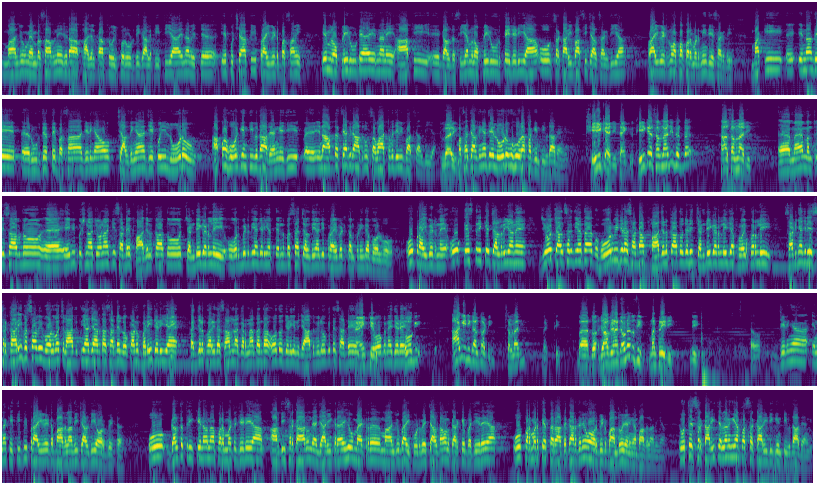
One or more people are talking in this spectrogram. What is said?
ਮਾਨਯੋਗ ਮੈਂਬਰ ਸਾਹਿਬ ਨੇ ਜਿਹੜਾ ਫਾਜ਼ਿਲਕਾ ਫਿਰੋਜ਼ਪੁਰ ਰੂਟ ਦੀ ਗੱਲ ਕੀਤੀ ਆ ਇਹਨਾਂ ਵਿੱਚ ਇਹ ਪੁੱਛਿਆ ਵੀ ਪ੍ਰਾਈਵੇਟ ਬੱਸਾਂ ਵੀ ਇਹ ਮੋਨੋਪਲੀ ਰੂਟ ਹੈ ਇਹਨਾਂ ਨੇ ਆਪ ਹੀ ਇਹ ਗੱਲ ਦੱਸੀ ਆ ਮੋਨੋਪਲੀ ਰੂਟ ਤੇ ਜਿਹੜੀ ਆ ਉਹ ਸਰਕਾਰੀ ਬੱਸ ਹੀ ਚੱਲ ਸਕਦੀ ਆ ਪ੍ਰਾਈਵੇਟ ਨੂੰ ਆਪਾਂ ਪਰਮਿਟ ਨਹੀਂ ਦੇ ਸਕਦੇ। ਬਾਕੀ ਇਹ- ਇਹਨਾਂ ਦੇ ਰੂਟ ਦੇ ਉੱਤੇ ਬੱਸਾਂ ਜਿਹੜੀਆਂ ਉਹ ਚੱਲਦੀਆਂ ਜੇ ਕੋਈ ਲੋਡ ਹੋਊ ਆਪਾਂ ਹੋਰ ਗਿਣਤੀ ਵਧਾ ਦੇਾਂਗੇ ਜੀ। ਇਹਨਾਂ ਆਪ ਦੱਸਿਆ ਵੀ ਰਾਤ ਨੂੰ 8:30 ਵਜੇ ਵੀ ਬੱਸ ਚੱਲਦੀ ਆ. ਬੱਸਾਂ ਚੱਲਦੀਆਂ ਜੇ ਲੋਡ ਹੋਊ ਹੋਰ ਆਪਾਂ ਗਿਣਤੀ ਵਧਾ ਦੇਾਂਗੇ ਠੀਕ ਹੈ ਜੀ ਥੈਂਕ ਯੂ ਠੀਕ ਹੈ ਸਵਨਾ ਜੀ ਫਿਰ ਤਾਂ? ਹਾਂ ਸਵਨਾ ਜੀ। ਮੈਂ ਮੰਤਰੀ ਸਾਹਿਬ ਨੂੰ ਇਹ ਵੀ ਪੁੱਛਣਾ ਚਾਹਣਾ ਕਿ ਸਾਡੇ ਫਾਜ਼ਿਲਕਾ ਤੋਂ ਚੰਡੀਗੜ੍ਹ ਲਈ ਔਰਬਿਟ ਦੀਆਂ ਜਿਹੜੀਆਂ ਤਿੰਨ ਬੱਸਾਂ ਚੱਲਦੀਆਂ ਜੀ ਪ੍ਰਾਈਵੇਟ ਕੰਪਨੀ ਦੇ ਵੋਲਵੋ ਉਹ ਪ੍ਰਾਈਵੇਟ ਨੇ ਉਹ ਕਿਸ ਤਰੀਕੇ ਚੱਲ ਰਹੀਆਂ ਨੇ? ਜੇ ਉਹ ਚੱਲ ਸਕਦੀਆਂ ਤਾਂ ਹੋਰ ਵੀ ਜਿਹੜਾ ਸਾਡਾ ਫਾਜ਼ਿਲਕਾ ਤੋਂ ਜਿਹੜੀ ਚੰਡੀਗੜ੍ਹ ਲਈ ਜਾਂ ਫਿਰੋਜ਼ਪੁਰ ਲਈ ਸਾਡੀਆਂ ਜਿਹੜੀ ਸਰਕਾਰੀ ਬੱਸਾਂ ਵੀ ਵੋਲਵੋ ਚਲਾ ਦਿੱਤੀਆਂ ਜਾਣ ਤਾਂ ਸਾਡੇ ਲੋਕਾਂ ਨੂੰ ਬੜੀ ਜਿਹੜੀ ਹੈ ਖੱਜਲ ਖੁਆਰੀ ਦਾ ਸਾਹਮਣਾ ਕਰਨਾ ਪੈਂਦਾ ਉਹ ਤੋਂ ਜਿਹੜੀ ਨਿਜਾਤ ਮਿਲੂਗੀ ਤੇ ਸਾਡੇ ਲੋਕ ਨੇ ਜਿਹੜੇ ਆ ਗਈ ਜੀ ਗੱਲ ਤੁਹਾਡੀ। ਸਵਨਾ ਜੀ? ਠੀਕ। ਜਵਾਬ ਦੇਣਾ ਚਾਹੁੰਦੇ ਤੁਸੀਂ? ਮੰਤਰੀ ਜੀ ਜੀ। ਜਿਹੜੀਆਂ ਇਹਨਾਂ ਕੀਤੀ ਵੀ ਪ੍ਰਾਈਵੇਟ ਬਾਦਲਾਂ ਦੀ ਚੱਲਦੀ ਆਰਬਿਟ ਉਹ ਗਲਤ ਤਰੀਕੇ ਨਾਲ ਉਹਨਾਂ ਪਰਮਿਟ ਜਿਹੜੇ ਆ, ਆਪਦੀ ਸਰਕਾਰ ਹੁੰਦਿਆਂ ਜਾਰੀ ਕਰਾਏ ਸੀ, ਉਹ ਮੈਟਰ ਮਾਨਯੋਗ ਹਾਈ ਕੋਰਟ ਵਿੱਚ ਚੱਲਦਾ, ਹੋਣ ਕਰਕੇ ਬਚੇ ਰਹੇ ਆ। ਉਹ ਪਰਮਿਟ ਤੇ ਰੱਦ ਕਰ ਦੇਣੇ, ਉਹ ਆਰਬਿਟ ਬੰਦ ਹੋ ਜਾਣੀਆਂ ਬਾਦਲਾਂ ਦੀਆਂ। ਉੱਥੇ ਸਰਕਾਰੀ ਚੱਲਣਗੀਆਂ, ਆਪਾਂ ਸਰਕਾਰੀ ਦੀ ਗਿਣਤੀ ਵਧਾ ਦੇਾਂਗੇ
